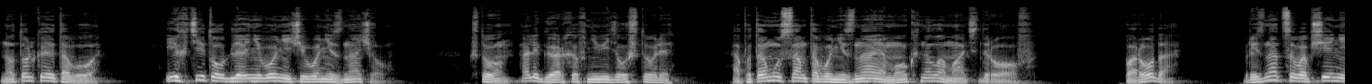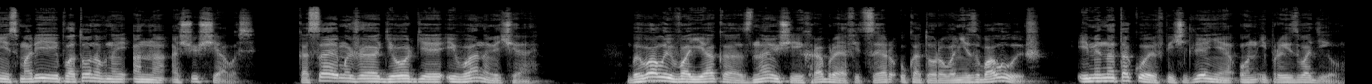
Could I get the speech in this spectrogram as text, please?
но только и того. Их титул для него ничего не значил. Что он, олигархов не видел, что ли? А потому, сам того не зная, мог наломать дров. Порода? Признаться в общении с Марией Платоновной она ощущалась. Касаемо же Георгия Ивановича... Бывалый вояка, знающий и храбрый офицер, у которого не забалуешь. Именно такое впечатление он и производил.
